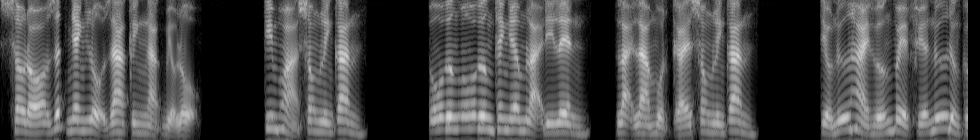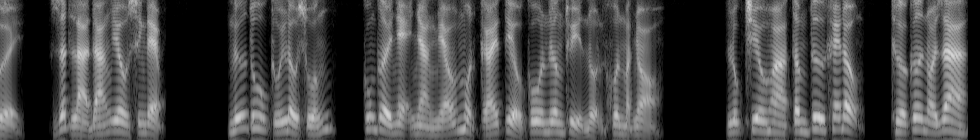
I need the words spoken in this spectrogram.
sau đó rất nhanh lộ ra kinh ngạc biểu lộ. Kim hỏa song linh căn. Ô ương ô ương thanh âm lại đi lên, lại là một cái song linh căn. Tiểu nữ hài hướng về phía nữ đường cười, rất là đáng yêu xinh đẹp. Nữ tu cúi đầu xuống, cũng cười nhẹ nhàng méo một cái tiểu cô nương thủy nộn khuôn mặt nhỏ. Lục Chiêu Hòa tâm tư khẽ động, thừa cơ nói ra,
